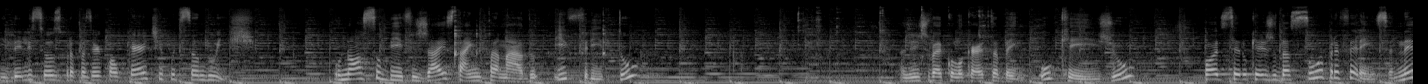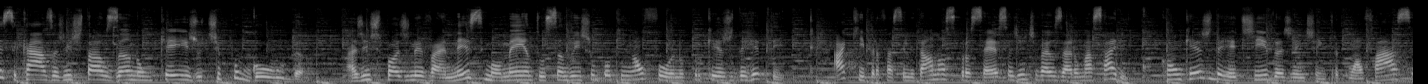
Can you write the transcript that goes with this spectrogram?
e delicioso para fazer qualquer tipo de sanduíche. O nosso bife já está empanado e frito. A gente vai colocar também o queijo. Pode ser o queijo da sua preferência. Nesse caso, a gente está usando um queijo tipo Gouda. A gente pode levar nesse momento o sanduíche um pouquinho ao forno para o queijo derreter. Aqui, para facilitar o nosso processo, a gente vai usar o maçarico. Com o queijo derretido, a gente entra com alface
